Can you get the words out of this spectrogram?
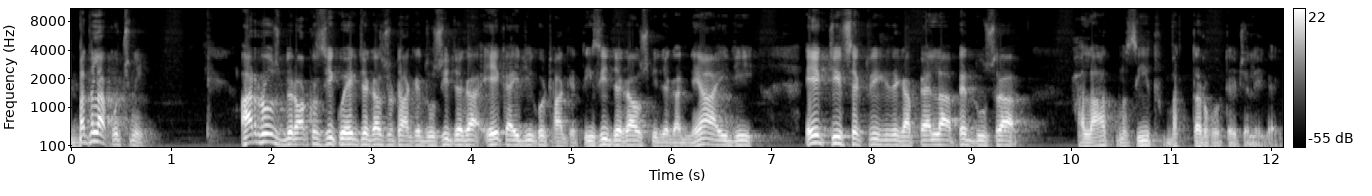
बदला कुछ नहीं। हर रोज़ ब्यूरोक्रेसी को एक जगह से उठा के, दूसरी जगह एक आईजी को उठा के, तीसरी जगह उसकी जगह नया आईजी एक चीफ सेक्रेटरी की जगह पहला, फिर दूसरा। हालात मजीद बदतर होते चले गए।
